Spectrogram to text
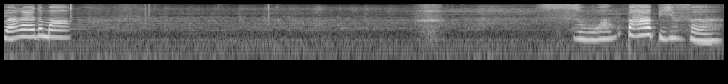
原来的吗？死亡芭比粉。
